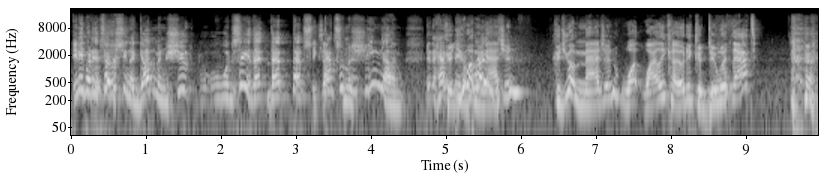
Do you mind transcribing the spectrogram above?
Anybody that's ever seen a gunman shoot would say that that that's exactly. that's a machine gun. It had could to be Could you imagine? Could you imagine what Wiley Coyote could do with that?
